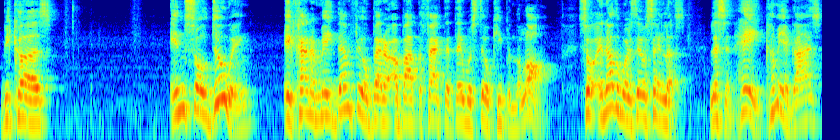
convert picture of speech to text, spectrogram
because, in so doing, it kind of made them feel better about the fact that they were still keeping the law. So, in other words, they were saying, listen, listen, hey, come here, guys.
